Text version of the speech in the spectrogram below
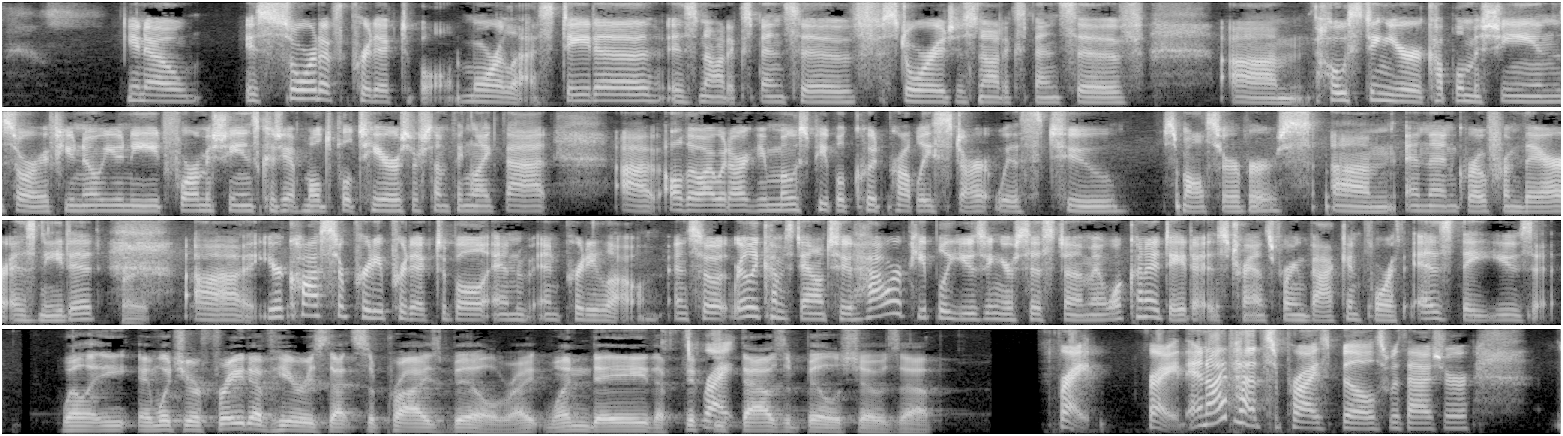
you know, is sort of predictable, more or less. Data is not expensive. Storage is not expensive. Um, hosting your couple machines, or if you know you need four machines because you have multiple tiers or something like that. Uh, although I would argue most people could probably start with two small servers um, and then grow from there as needed. Right. Uh, your costs are pretty predictable and, and pretty low. And so it really comes down to how are people using your system and what kind of data is transferring back and forth as they use it. Well, and what you're afraid of here is that surprise bill, right? One day the 50,000 right. bill shows up. Right, right. And I've had surprise bills with Azure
